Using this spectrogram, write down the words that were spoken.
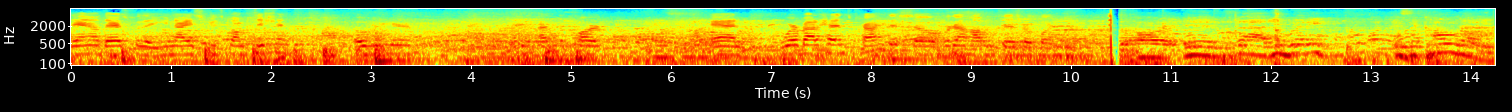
Daniel Dares for the United Scoots competition over here at the park. And we're about to head into practice, so we're gonna hop into this real quick. Alright, in Thad, you ready? Is the cone ready?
